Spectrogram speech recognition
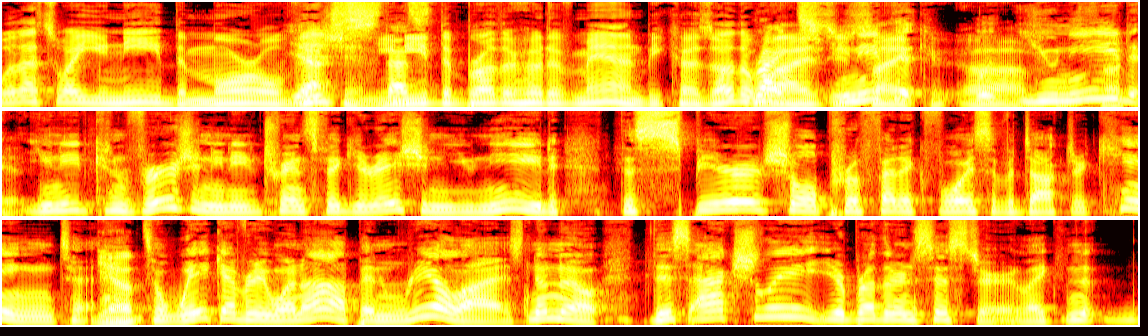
Well, that's why you need the moral Yes, vision. You need the brotherhood of man because otherwise you it's need like the, oh, you well, need you need conversion, you need transfiguration, you need the spiritual prophetic voice of a Dr. King to Yep. to wake everyone up and realize, no, no, this actually your brother and sister. Like n-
